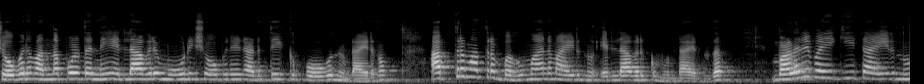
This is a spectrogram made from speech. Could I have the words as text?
ശോഭന വന്നപ്പോൾ തന്നെ എല്ലാവരും ഓടി ശോഭനയുടെ അടുത്തേക്ക് പോകുന്നുണ്ടായിരുന്നു. അത്രമാത്രം ബഹുമാനമായിരുന്നു എല്ലാവർക്കും ഉണ്ടായിരുന്നത്. വളരെ വൈകിട്ടായിരുന്നു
